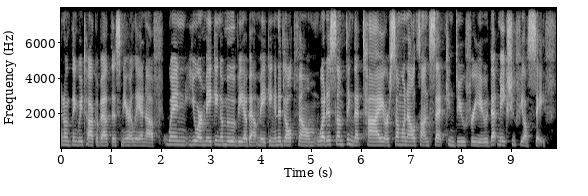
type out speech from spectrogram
I don't think we talk about this nearly enough. When you are making a movie about making an adult film, what is something that Ti or someone else on set can do for you that makes you feel safe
